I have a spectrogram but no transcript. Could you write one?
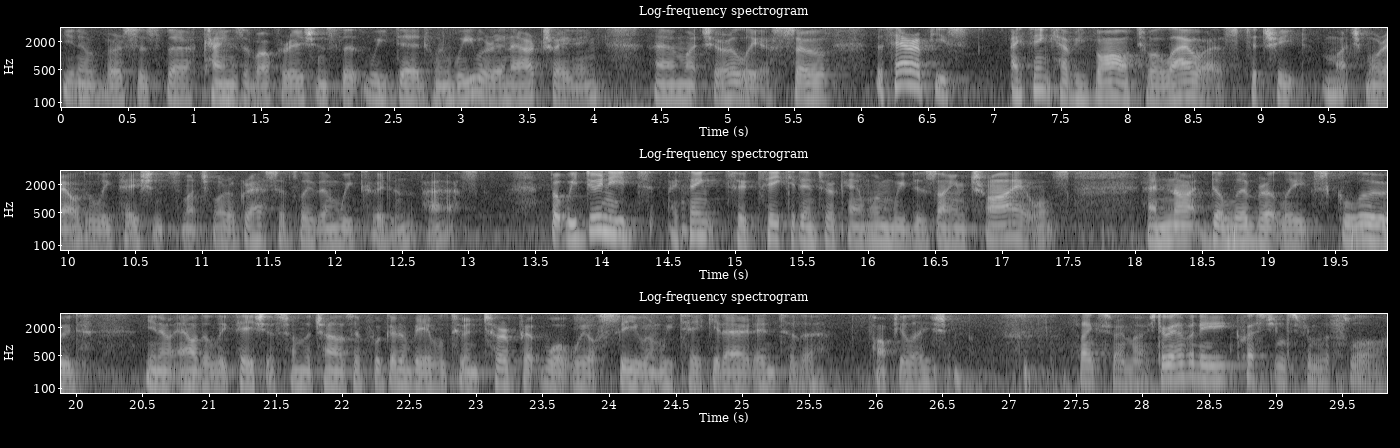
you know, versus the kinds of operations that we did when we were in our training uh, much earlier. So the therapies I think have evolved to allow us to treat much more elderly patients much more aggressively than we could in the past. But we do need, I think, to take it into account when we design trials and not deliberately exclude you know, elderly patients from the trials if we're going to be able to interpret what we'll see when we take it out into the population. Thanks very much. Do we have any questions from the floor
